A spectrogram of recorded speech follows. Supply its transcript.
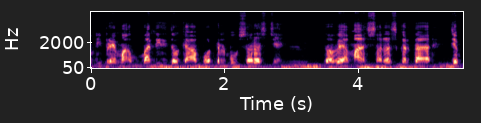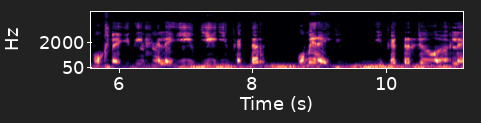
અભિપ્રાય બાંધી દીધો કે આ હોટલ બહુ સરસ છે. તો હવે આમાં સરસ કરતા જે ભૂખ લાગી હતી એટલે ઈ ઈ ઈ ફેક્ટર ઉમેરાઈ ગયું. ઈ ફેક્ટર જો એટલે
